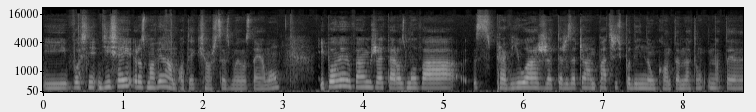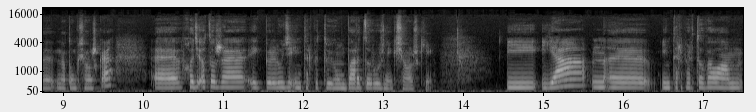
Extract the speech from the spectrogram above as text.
i właśnie dzisiaj rozmawiałam o tej książce z moją znajomą i powiem Wam, że ta rozmowa sprawiła, że też zaczęłam patrzeć pod innym kątem na tą, na tę- na tą książkę. E, Chodzi o to, że jakby ludzie interpretują bardzo różnie książki. I ja y, interpretowałam,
